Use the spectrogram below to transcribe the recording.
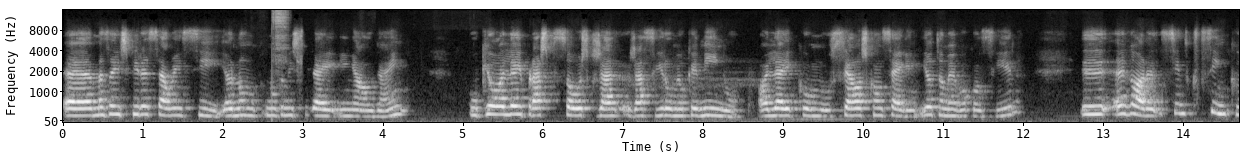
Uh, mas a inspiração em si, eu não, nunca me inspirei em alguém. O que eu olhei para as pessoas que já, já seguiram o meu caminho olhei como se elas conseguem, eu também vou conseguir. Agora, sinto que sim, que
